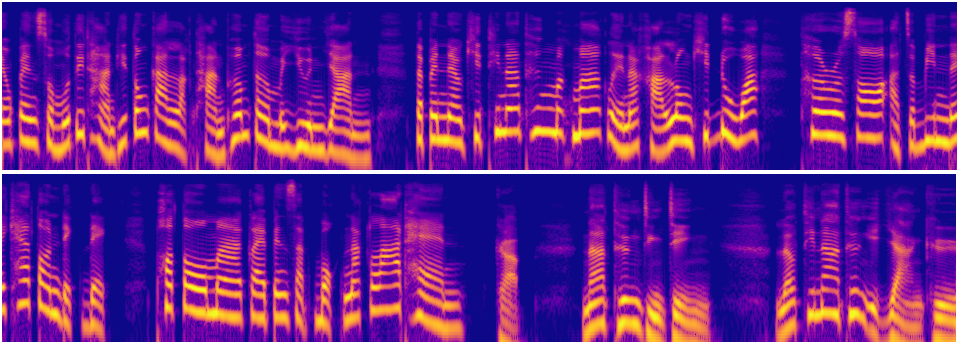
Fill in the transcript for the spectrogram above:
ยังเป็นสมมุติฐานที่ต้องการหลักฐานเพิ่มเติมมายืนยัน แต่เป็นแนวคิดที่น่าทึ่งมาก ๆ เลยนะคะ ลองคิดดูว่าเทอร์ซออาจจะบินได้แค่ตอนเด็กๆ พอโตมากลายเป็นสัตว์บกนักล่าแทน ครับ น่าทึ่งจริง ๆ แล้วที่น่าทึ่งอีกอย่างคือ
